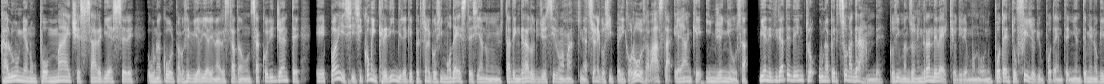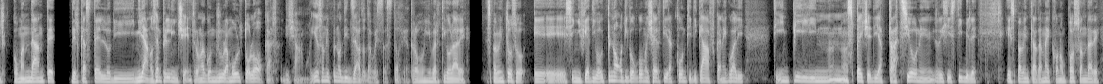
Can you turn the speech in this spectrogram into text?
calunnia non può mai cessare di essere una colpa, così via via viene arrestata un sacco di gente. E poi sì, siccome è incredibile che persone così modeste siano state in grado di gestire una macchinazione così pericolosa, vasta e anche ingegnosa, viene tirata dentro una persona grande, così Manzoni, un grande vecchio diremmo noi, un potente, un figlio di un potente, niente meno che il comandante del castello di Milano, sempre lì in centro, una congiura molto local, diciamo. Io sono ipnotizzato da questa storia, trovo ogni particolare spaventoso e, e significativo, ipnotico come certi racconti di Kafka nei quali ti impigli in una specie di attrazione irresistibile e spaventata, ma ecco non posso andare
